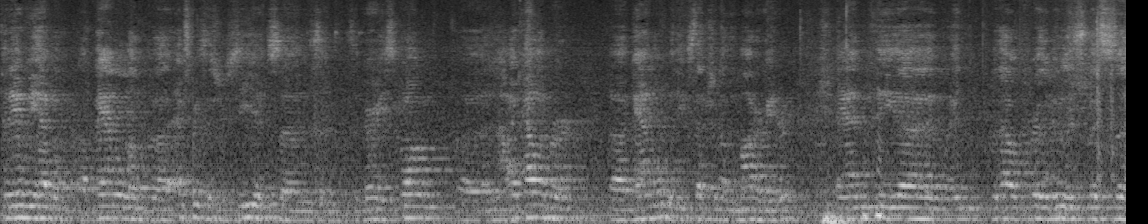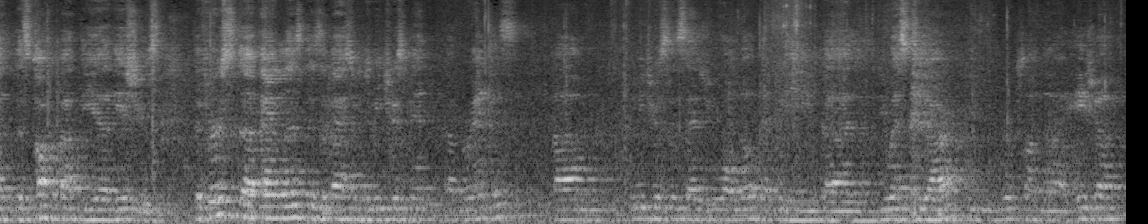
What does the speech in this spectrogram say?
Today we have a, a panel of uh, experts. As you see, it's, uh, it's, a, it's a, very strong uh, and high caliber uh, panel, with the exception of the moderator. And, the, and without further ado, let's let's, let's talk about the the issues. The first panelist is Ambassador Demetrios Marantis. Um, Demetrios is, as you all know, deputy USTR who works on uh, Asia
